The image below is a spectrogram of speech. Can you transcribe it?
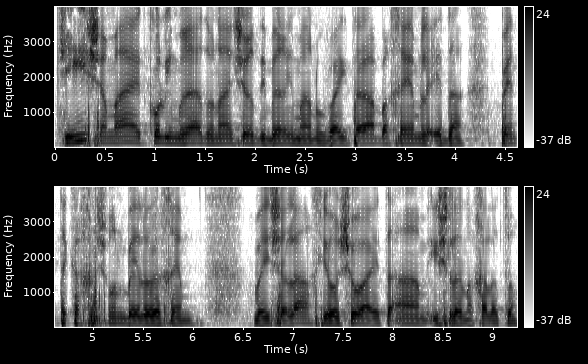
כי היא שמעה את כל אמרי אדוני אשר דיבר עמנו, והייתה בכם לעדה, פנטק החשון באלוהיכם. וישלח יהושע את העם איש לנחלתו.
